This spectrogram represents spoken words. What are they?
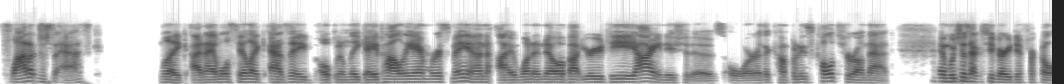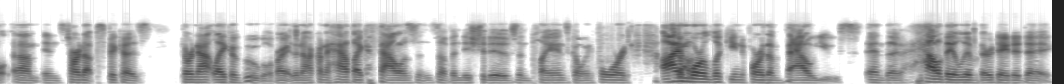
flat out just ask. Like and i will say like as a openly gay polyamorous man i want to know about your dei initiatives or the company's culture on that and which is actually very difficult um, in startups because they're not like a google right? They're not going to have like thousands of initiatives and plans going forward. I'm more looking for the values and the how they live their day to day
